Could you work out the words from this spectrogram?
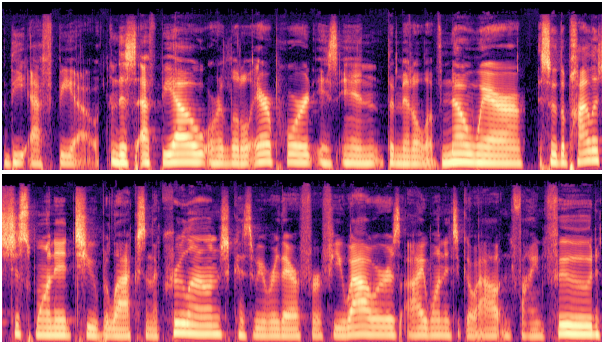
the FBO. This FBO or little airport is in the middle of nowhere. So the pilots just wanted to relax in the crew lounge because we were there for a few hours. I wanted to go out and find food.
